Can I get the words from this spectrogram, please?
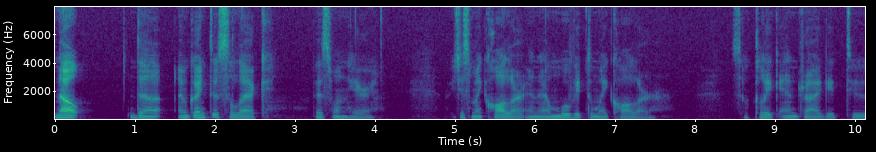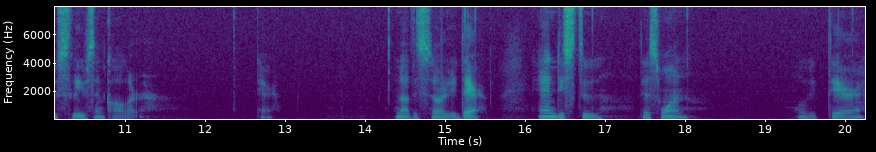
now the I'm going to select this one here which is my collar and I'll move it to my collar. So click and drag it to sleeves and collar. There. Now this is already there. And these two this one. Move it there.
